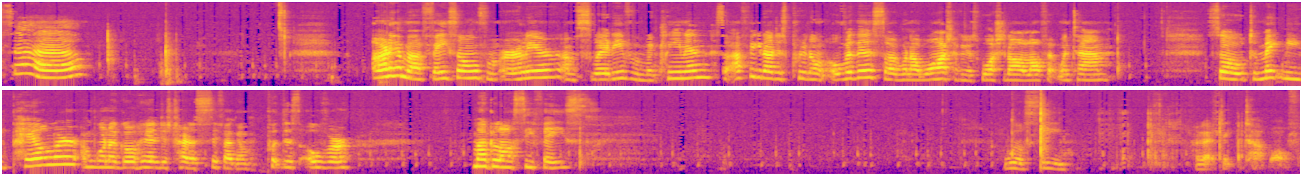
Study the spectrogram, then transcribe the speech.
So, I already have my face on from earlier. I'm sweaty from cleaning. So I figured I'd just put it on over this. So when I wash, I can just wash it all off at one time. So to make me paler, I'm going to go ahead and just try to see if I can put this over my glossy face. We'll see. I gotta take the top off.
